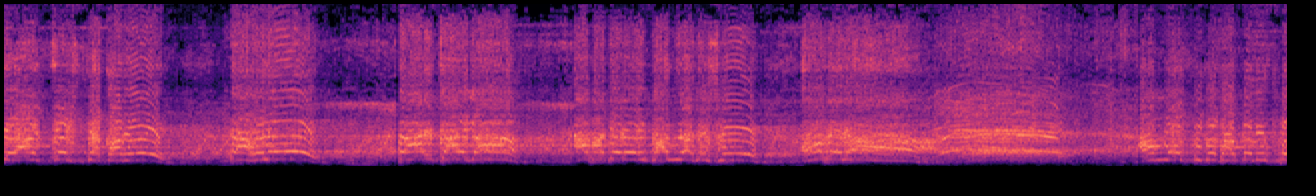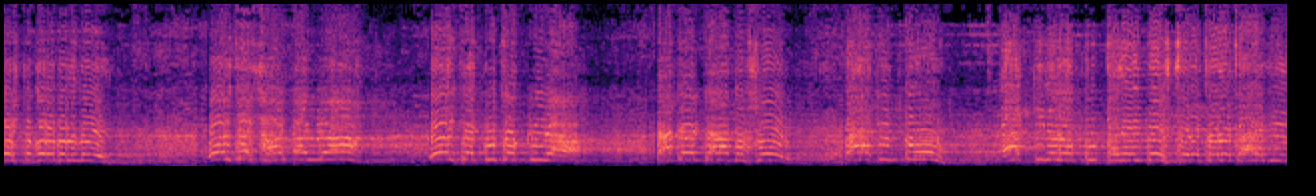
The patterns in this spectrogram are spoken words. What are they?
দেওয়ার চেষ্টা করে, তাহলে তার জায়গা আমাদের এই বাংলাদেশে হবে না। আমরা একটি কথা আপনাদের স্পষ্ট করে বলে দেই। ওই যে শয়তানরা, ওই যে কুচক্রীরা, তাদের যারা দোষর, তারা কিন্তু দিনের অভ্যুত্থানে এই দেশ ছেড়ে চলে যায়নি।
